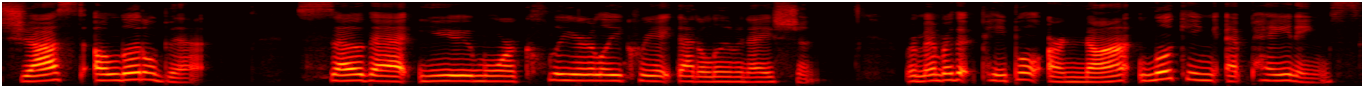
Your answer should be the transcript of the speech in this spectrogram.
just a little bit so that you more clearly create that illumination. Remember that people are not looking at paintings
